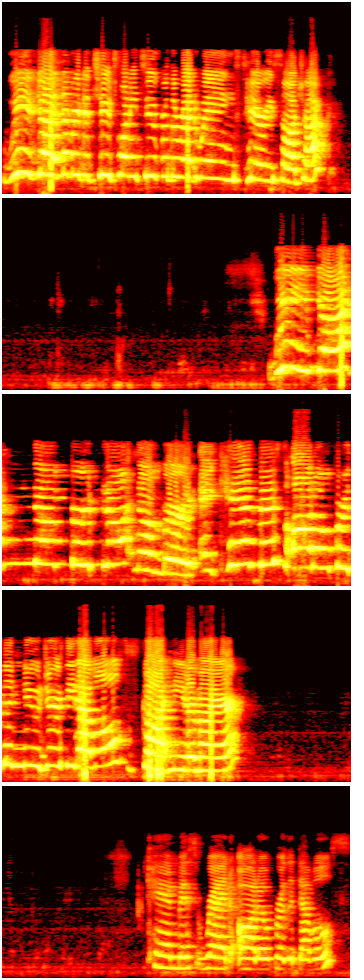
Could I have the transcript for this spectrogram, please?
We've got number to 222 for the Red Wings, Terry Sawchuk. We've got numbered, not numbered, a canvas auto for the New Jersey Devils, Scott Niedermayer. Canvas red auto for the Devils.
